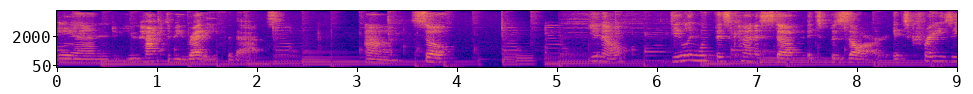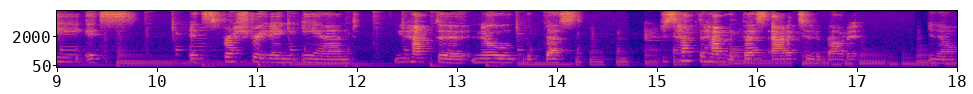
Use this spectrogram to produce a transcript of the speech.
and you have to be ready for that. Um, so, you know, dealing with this kind of stuff, it's bizarre, it's crazy, it's it's frustrating, and you have to know the best. Just have to have the best attitude about it, you know.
